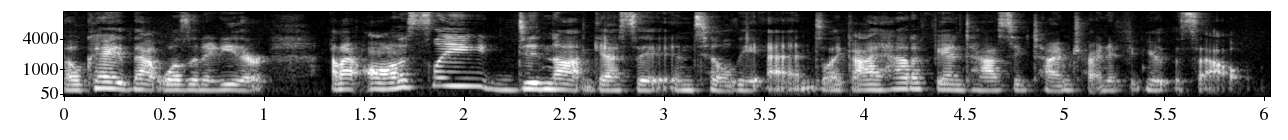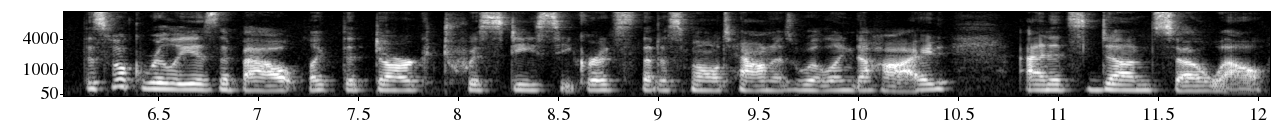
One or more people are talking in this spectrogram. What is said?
okay, that wasn't it either. And I honestly did not guess it until the end. Like I had a fantastic time trying to figure this out. This book really is about like the dark, twisty secrets that a small town is willing to hide. And it's done so well.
